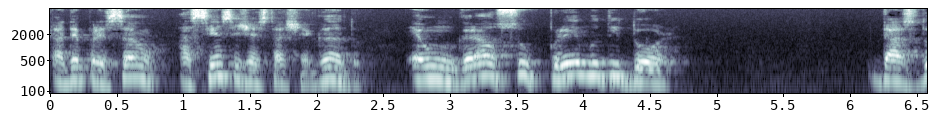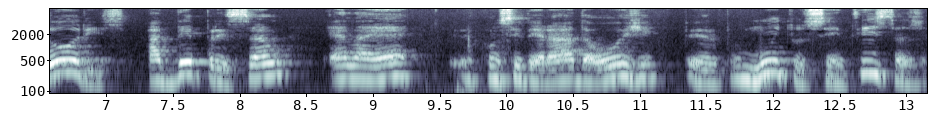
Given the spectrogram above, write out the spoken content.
a depressão, a ciência já está chegando, é um grau supremo de dor. Das dores, a depressão, ela é considerada hoje por muitos cientistas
